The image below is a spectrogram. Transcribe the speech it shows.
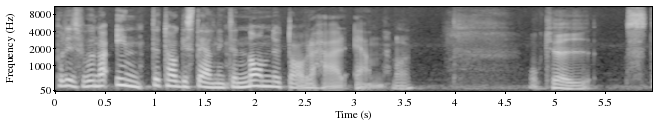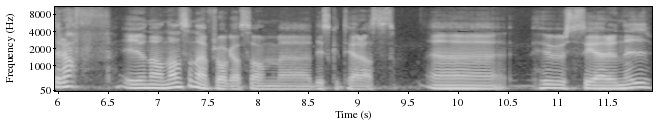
Polisförbundet har inte tagit ställning till någon av det här än. Nej. Okej, straff är ju en annan sån här fråga som eh, diskuteras. Eh, hur ser ni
